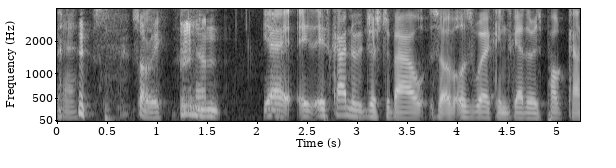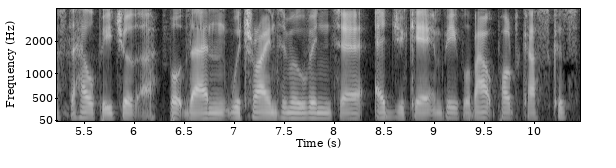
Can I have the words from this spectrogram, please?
Yeah. Sorry. Yeah, it, it's kind of just about sort of us working together as podcasts to help each other, but then we're trying to move into educating people about podcasts because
